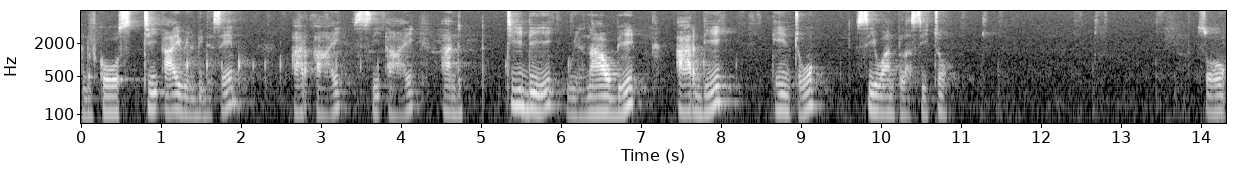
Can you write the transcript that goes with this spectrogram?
And of course Ti will be the same, Ri, Ci, and TD will now be RD into C1 plus C2. So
